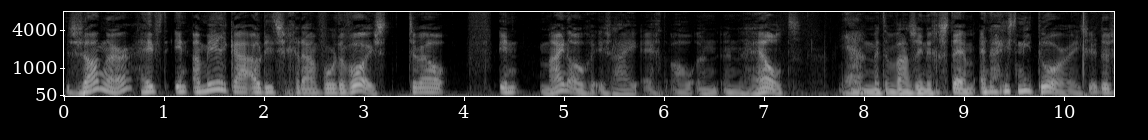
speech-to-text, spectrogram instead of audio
zanger heeft in Amerika auditie gedaan voor The Voice. Terwijl in mijn ogen is hij echt al een, een held. Ja. eh, Met een waanzinnige stem. En hij is niet door, weet je. Dus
